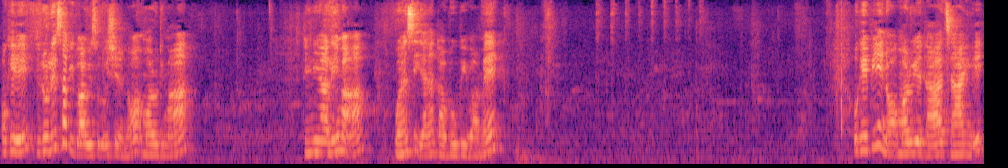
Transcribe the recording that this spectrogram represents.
โอเคဒီလိုလေးဆက်ပြီးသွားပြီဆိုလို့ရှိရင်တော့အမတို့ဒီမှာဒီနေရာလေးမှာ1 cm ထောက်ထုတ်ပေးပါမယ်โอเคပြီးရင်တော့အမတို့ရဲ့ဒါဂျိုင်းလေး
